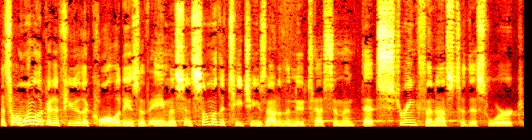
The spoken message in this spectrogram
And so I want to look at a few of the qualities of Amos and some of the teachings out of the New Testament that strengthen us to this work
